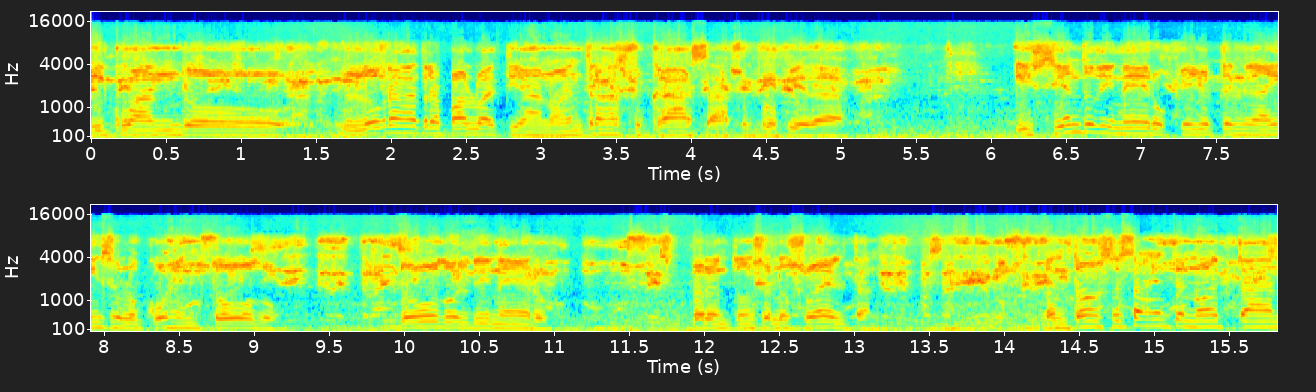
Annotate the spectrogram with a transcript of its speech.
Y cuando logran atrapar a los haitianos, entran a su casa, a su propiedad. Y siendo dinero que ellos tengan ahí, se lo cogen todo, todo el dinero. Pero entonces lo sueltan. Entonces esa gente no están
